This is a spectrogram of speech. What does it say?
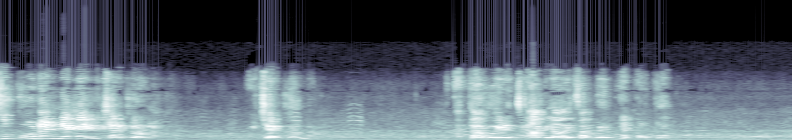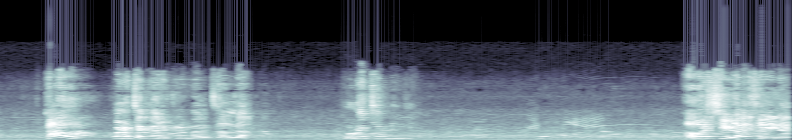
चुकून अन्य काही विचार करू नका. विचार करू नका. आता बहिणीच आग लावायचा प्रयत्न करतात. का हो? कोणाच्या कार्यक्रमाला चालला? कोणाच्या म्हणजे? अहो शिवसेना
